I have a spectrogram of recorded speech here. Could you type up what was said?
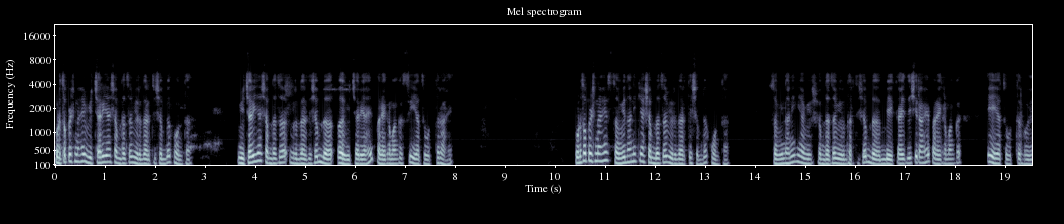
पुढचा प्रश्न आहे विचारी या शब्दाचा विरुद्धार्थी शब्द कोणता? विचारी या शब्दाचा विरुद्धार्थी शब्द अविचारी आहे. पर्याय क्रमांक सी याचं उत्तर आहे. पुढचा प्रश्न आहे संविधानिक या शब्दाचा विरुद्धार्थी शब्द कोणता? संविधानिक या शब्दाचा विरुद्धार्थी शब्द बेकायदेशीर आहे पर्याय क्रमांक ए याचं उत्तर होईल.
